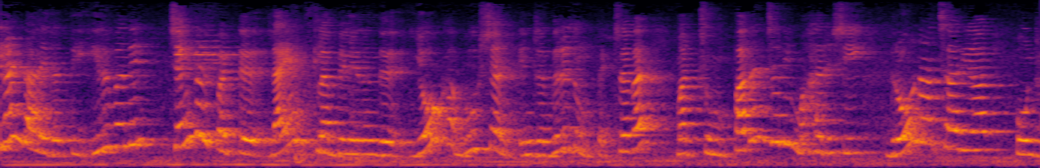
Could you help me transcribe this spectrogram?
இரண்டாயிரத்தி இருபதில் செங்கல்பட்டு லயன்ஸ் கிளப்பில் இருந்து யோக பூஷன் என்ற விருதும் பெற்றவர். மற்றும் பதஞ்சலி மகரிஷி துரோணாச்சாரியார் போன்ற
